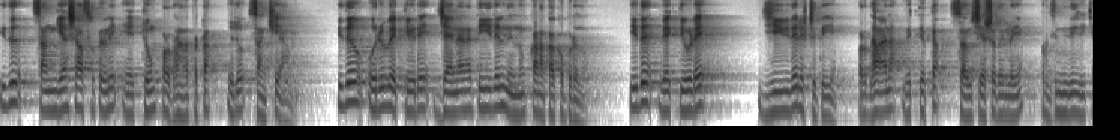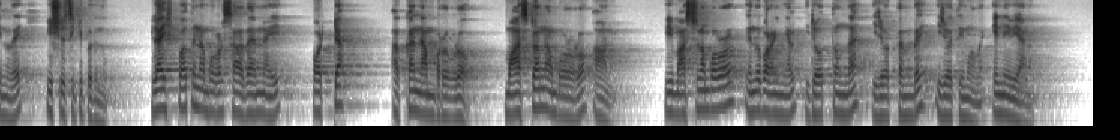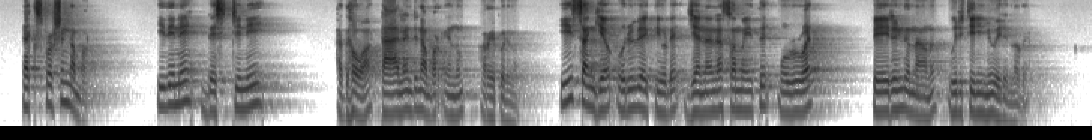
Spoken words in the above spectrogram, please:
ഇത് സംഖ്യാശാസ്ത്രത്തിലെ ഏറ്റവും പ്രധാനപ്പെട്ട ഒരു സംഖ്യയാണ്. ഇത് ഒരു വ്യക്തിയുടെ ജനനതീയതിയിൽ നിന്നും കണക്കാക്കപ്പെടുന്നു. ഇത് വ്യക്തിയുടെ ജീവിത ലക്ഷ്യത്തെയും പ്രധാന വ്യക്തിത്വ സവിശേഷതകളെയും പ്രതിനിധീകരിക്കുന്നതായി വിശ്വസിക്കപ്പെടുന്നു. ലൈഫ് പാത്ത് നമ്പറുകൾ സാധാരണയായി ഒറ്റ അക്ക നമ്പറുകളോ മാസ്റ്റർ നമ്പറുകളോ ആണ്. ഈ മാസ്റ്റർ നമ്പറുകൾ എന്ന് പറഞ്ഞാൽ ഇരുപത്തൊന്ന് ഇരുപത്തിരണ്ട് ഇരുപത്തിമൂന്ന് എന്നിവയാണ്. എക്സ്പ്രഷൻ നമ്പർ ഇതിനെ ഡെസ്റ്റിനി അഥവാ ടാലന്റ് നമ്പർ എന്നും അറിയപ്പെടുന്നു. ഈ സംഖ്യ ഒരു വ്യക്തിയുടെ ജനന സമയത്ത് മുഴുവൻ പേരിൽ നിന്നാണ് ഉരുത്തിരിഞ്ഞു വരുന്നത്.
